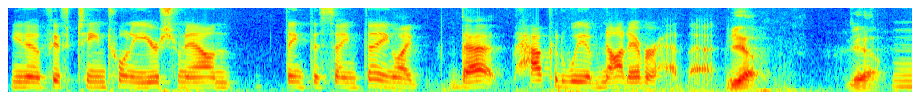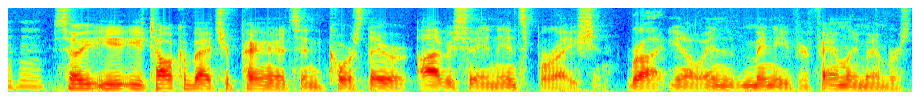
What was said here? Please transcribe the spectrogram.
you know, 15, 20 years from now and think the same thing. Like that, how could we have not ever had that? Yeah. Yeah. So you, you talk about your parents, and of course they were obviously an inspiration, Right. You know, and many of your family members.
